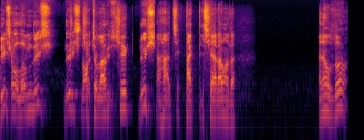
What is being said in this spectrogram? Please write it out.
Düş oğlum düş. Düş. Daha çık çok ulan düş. çık. Düş. Aha çık taktik işe yaramadı. E ne oldu?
